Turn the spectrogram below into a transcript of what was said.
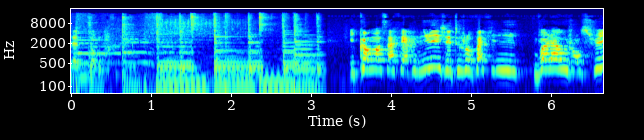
là-dedans. Il commence à faire nuit, j'ai toujours pas fini. Voilà où j'en suis,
